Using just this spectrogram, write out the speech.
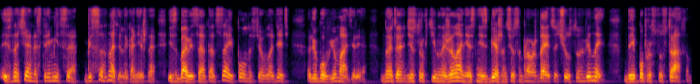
изначально стремится, бессознательно, конечно, избавиться от отца и полностью овладеть любовью матери – но это деструктивное желание с неизбежностью сопровождается чувством вины, да и попросту страхом,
